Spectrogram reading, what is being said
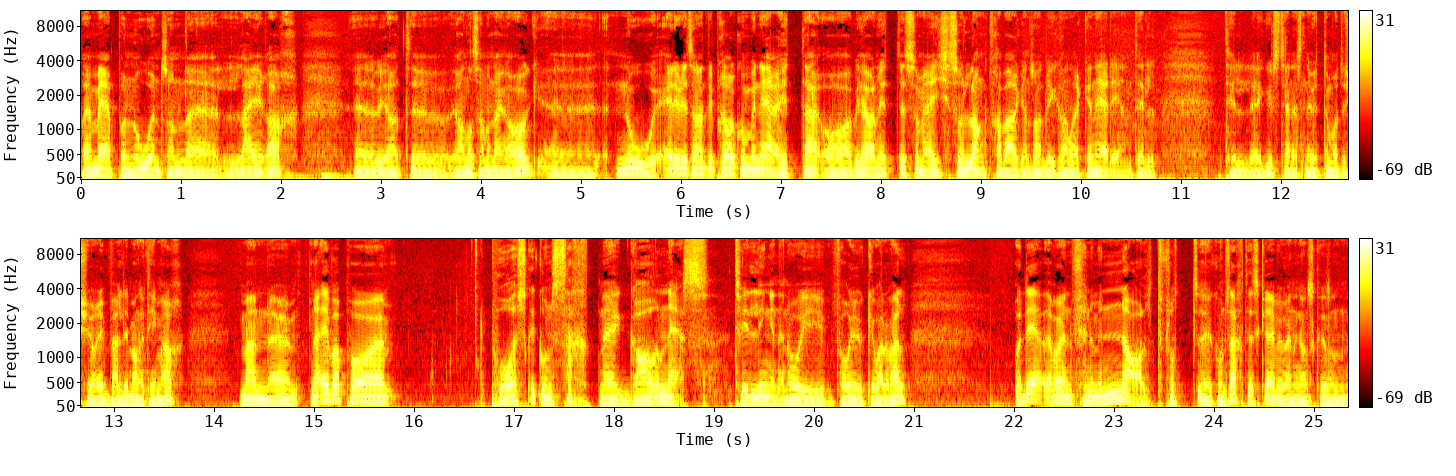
var jeg med på noen sånne leirer. Eh, vi har hatt eh, i andre sammenhenger òg. Nå er det jo litt sånn at vi prøver å kombinere hytte, og vi har en hytte som er ikke så langt fra Bergen, sånn at vi kan rekke ned igjen til, til gudstjenesten uten å måtte kjøre i veldig mange timer. Men jeg var på påskekonsert med Garnes tvillingene nå i forrige uke, var det vel. Og det, det var en fenomenalt flott eh, konsert. Jeg skrev jo en ganske sånn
